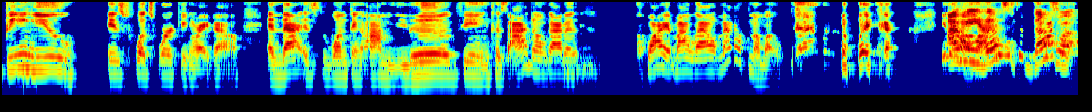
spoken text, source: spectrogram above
being mm-hmm. you is what's working right now. And that is the one thing i'm loving because i don't gotta mm-hmm. quiet my loud mouth no more. Like you know i mean that's that's what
